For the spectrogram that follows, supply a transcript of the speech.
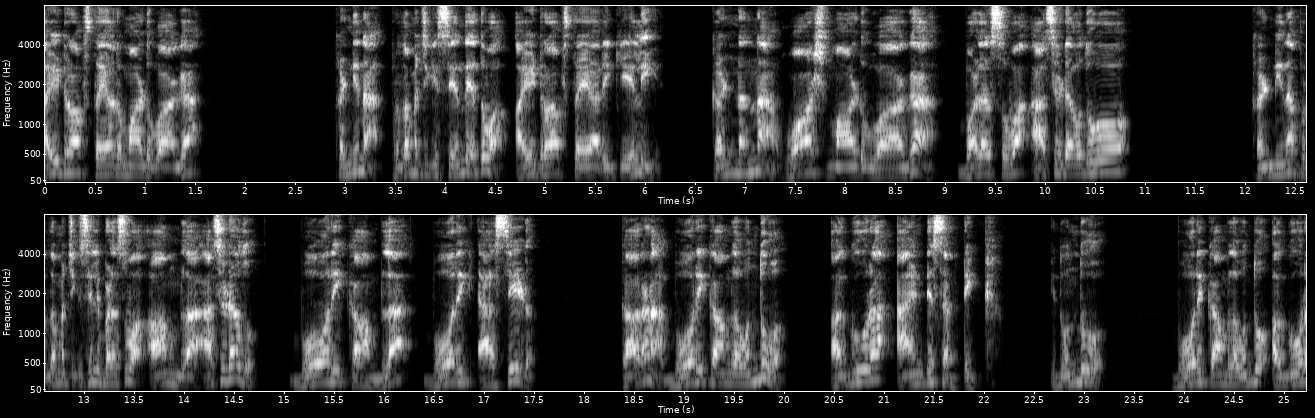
ಐ ಡ್ರಾಪ್ಸ್ ತಯಾರು ಮಾಡುವಾಗ ಕಣ್ಣಿನ ಪ್ರಥಮ ಚಿಕಿತ್ಸೆ ಎಂದೇ ಅಥವಾ ಐ ಡ್ರಾಪ್ಸ್ ತಯಾರಿಕೆಯಲ್ಲಿ ಕಣ್ಣನ್ನು ವಾಶ್ ಮಾಡುವಾಗ ಬಳಸುವ ಆಸಿಡ್ ಯಾವುದು? ಕಣ್ಣಿನ ಪ್ರಥಮ ಚಿಕಿತ್ಸೆಯಲ್ಲಿ ಬಳಸುವ ಆಮ್ಲ ಆಸಿಡ್ ಯಾವುದು? ಬೋರಿಕ್ ಆಮ್ಲ, ಬೋರಿಕ್ ಆಸಿಡ್. ಕಾರಣ, ಬೋರಿಕ್ ಆಮ್ಲ ಒಂದು ಅಗೂರ ಆಂಟಿಸೆಪ್ಟಿಕ್. ಇದೊಂದು ಬೋರಿಕ್ ಆಮ್ಲ ಒಂದು ಅಗೂರ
